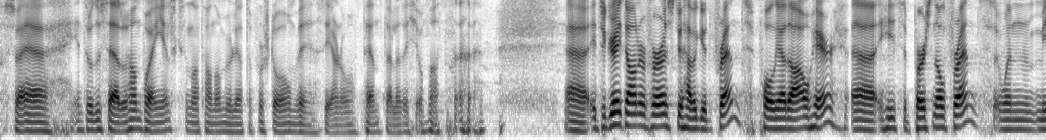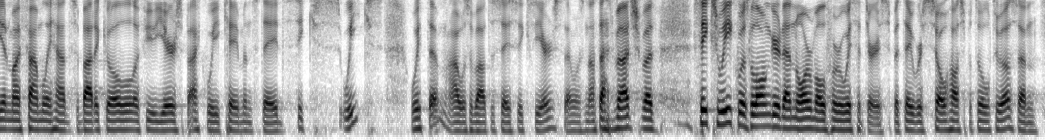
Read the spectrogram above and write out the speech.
så jeg introduserer han på engelsk, sånn at han har mulighet til å forstå om vi sier noe pent eller ikke om han. Uh, it's a great honor for us to have a good friend, Paul Yadao here. Uh, he's a personal friend. When me and my family had sabbatical a few years back, we came and stayed six weeks with them. I was about to say six years. That was not that much, but six weeks was longer than normal for visitors. But they were so hospitable to us, and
